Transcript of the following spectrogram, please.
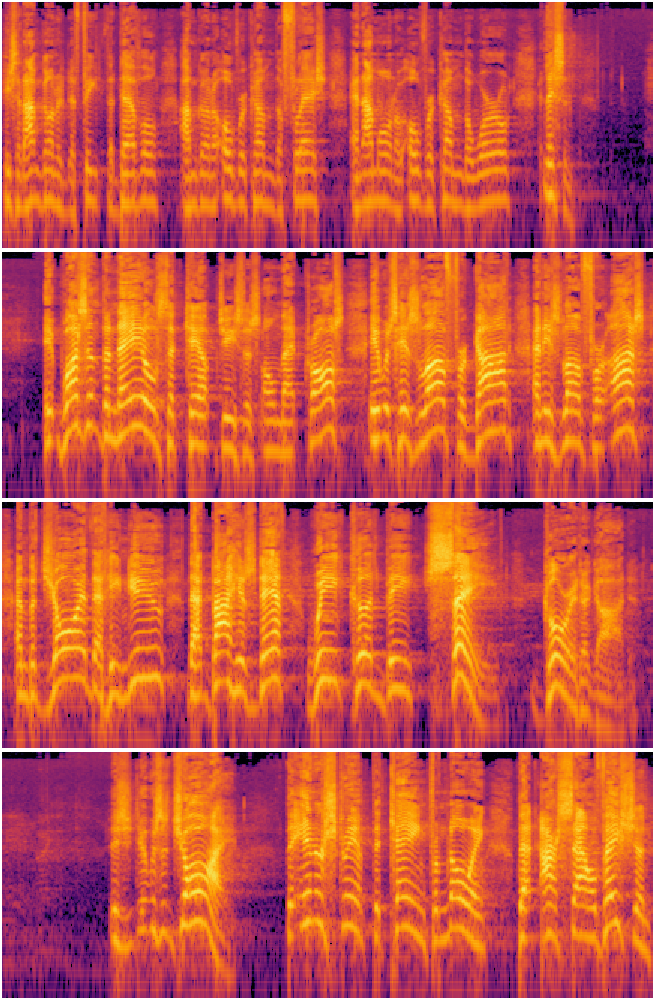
He said, I'm going to defeat the devil. I'm going to overcome the flesh. And I'm going to overcome the world. Listen, it wasn't the nails that kept Jesus on that cross. It was his love for God and his love for us and the joy that he knew that by his death we could be saved. Glory to God. It was a joy, the inner strength that came from knowing that our salvation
